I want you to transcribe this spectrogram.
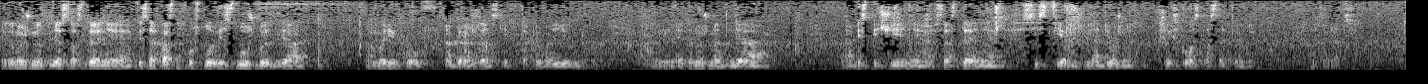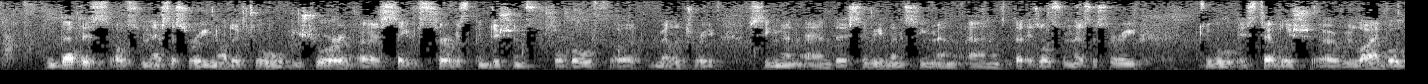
Это нужно для создания безопасных условий службы для моряков, как гражданских, так и военных. Это нужно для обеспечения создания систем надежных поисково-спасательных операций. And that is also necessary in order to ensure uh, safe service conditions for both uh, military seamen and uh, civilian seamen, and that is also necessary to establish uh, reliable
